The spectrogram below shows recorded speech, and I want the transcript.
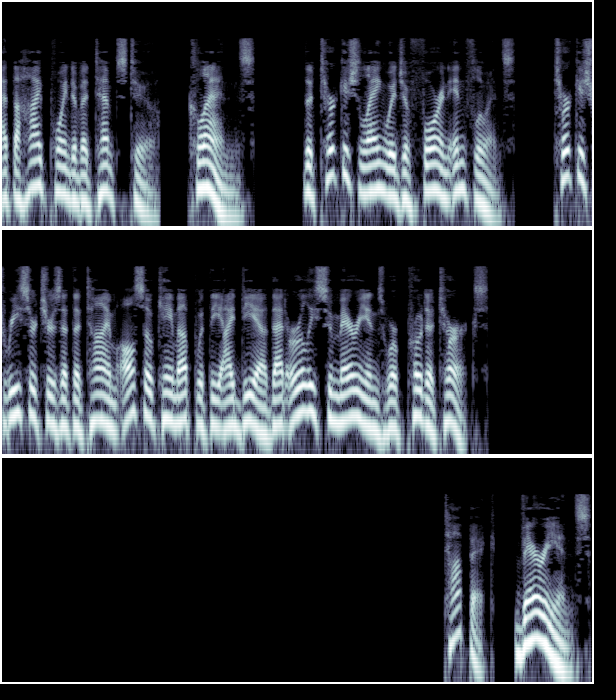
at the high point of attempts to «cleanse» the Turkish language of foreign influence. Turkish researchers at the time also came up with the idea that early Sumerians were Proto-Turks. Variants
